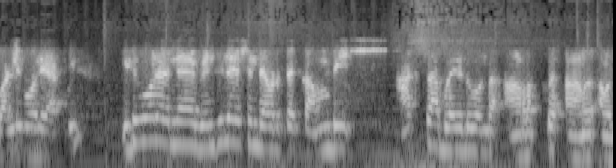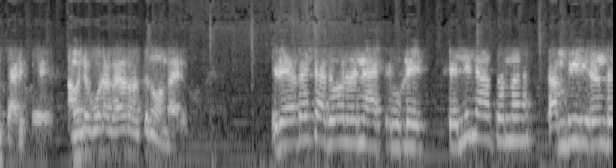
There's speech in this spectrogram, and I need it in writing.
വള്ളി പോലെ ആക്കി. ഇതുപോലെ തന്നെ വെന്റിലേഷന്റെ അവിടുത്തെ കമ്പി ആക്സ ബ്ലേഡ് കൊണ്ട് അറുത്ത് ആണ് അവൻ ചാടിപ്പോയത്. അവന്റെ കൂടെ വേറൊരുത്തനും ഉണ്ടായിരുന്നു. ഇത് ഏകദേശം അതുപോലെ തന്നെ ആക്ച്വലി സെല്ലിനകത്തുനിന്ന് കമ്പി ഇരുണ്ട്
